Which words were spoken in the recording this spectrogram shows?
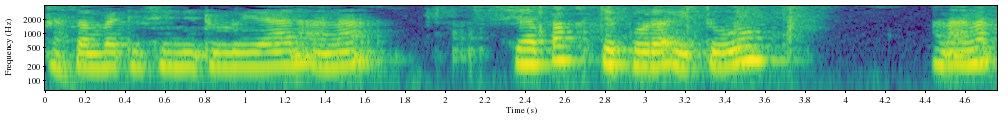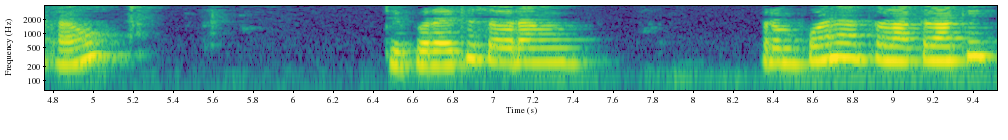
Nah, sampai di sini dulu ya anak-anak. Siapa Deborah itu? Anak-anak tahu? Deborah itu seorang perempuan atau laki-laki?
